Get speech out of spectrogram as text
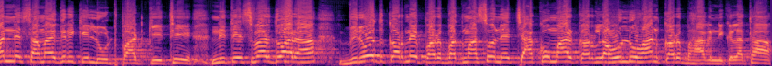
अन्य सामग्री की लूटपाट की थी। नितेश्वर द्वारा विरोध करने पर बदमाशों ने चाकू मार मारकर लहूलुहान कर भाग निकला था।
